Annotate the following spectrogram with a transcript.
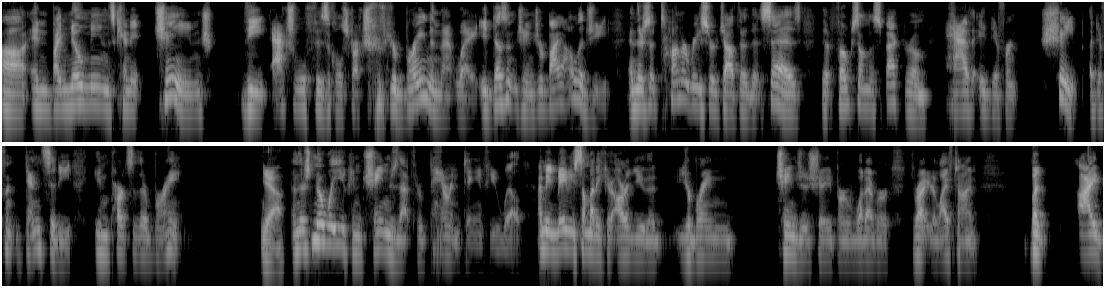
uh, and by no means can it change the actual physical structure of your brain in that way. It doesn't change your biology. And there's a ton of research out there that says that folks on the spectrum have a different shape, a different density in parts of their brain. Yeah. And there's no way you can change that through parenting, if you will. I mean, maybe somebody could argue that your brain changes shape or whatever throughout your lifetime. But I,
